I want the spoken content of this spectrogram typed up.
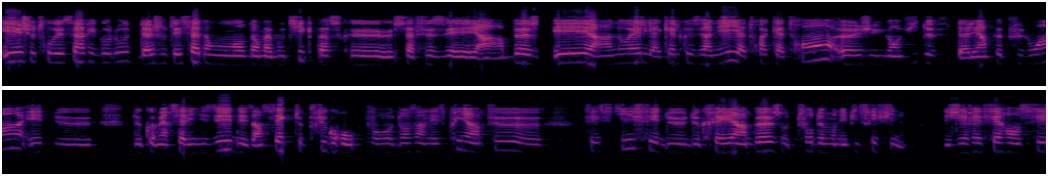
Et je trouvais ça rigolo d'ajouter ça dans, ma boutique parce que ça faisait un buzz. Et à Noël, il y a quelques années, il y a 3-4 ans, euh, j'ai eu envie d'aller un peu plus loin et de, commercialiser des insectes plus gros pour, dans un esprit un peu festif et de créer un buzz autour de mon épicerie fine. J'ai référencé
